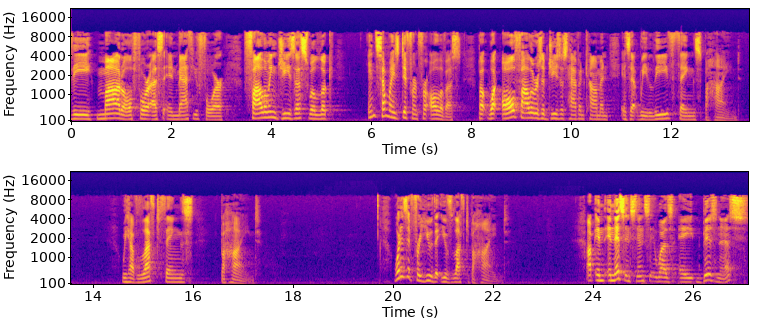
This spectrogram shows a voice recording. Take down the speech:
the model for us in Matthew 4. Following Jesus will look in some ways different for all of us. But what all followers of Jesus have in common is that we leave things behind. We have left things behind. What is it for you that you've left behind? Uh, in, in this instance, it was a business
